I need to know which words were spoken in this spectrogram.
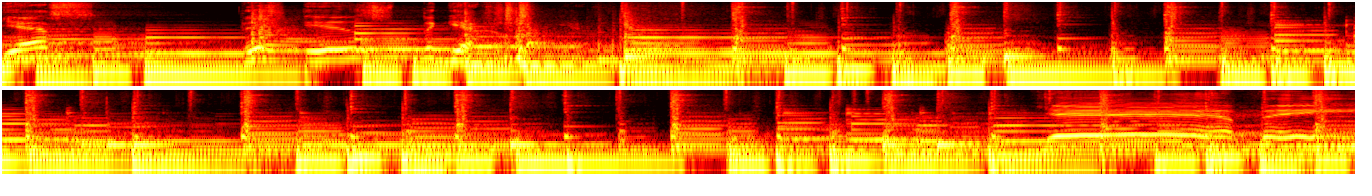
Yes, this is the ghetto. Yeah, babe.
